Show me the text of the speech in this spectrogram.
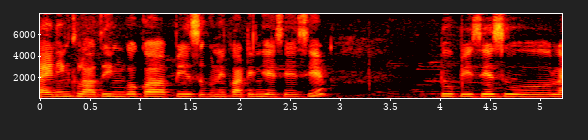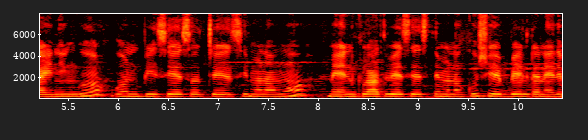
లైనింగ్ క్లాత్ ఇంకొక పీసుకుని కటింగ్ చేసేసి two pieces lining one pieces వచ్చేసి మనము మెయిన్ క్లాత్ వేసేస్తే మనకు షేప్ బెల్ట్ అనేది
